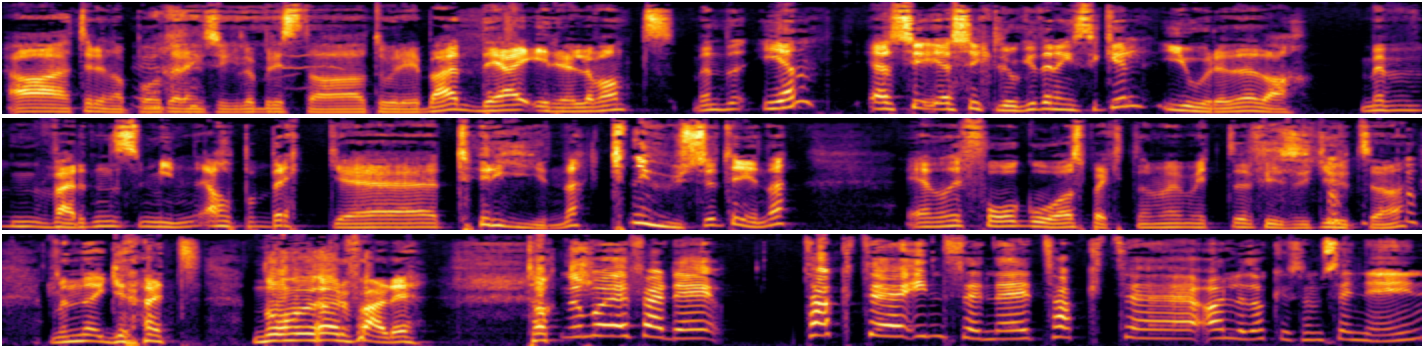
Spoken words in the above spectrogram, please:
jeg tryna på terrengsykkel og brista to ribbein. Det er irrelevant. Men igjen, jeg, sy jeg sykler jo ikke terrengsykkel. Gjorde det da. Med verdens min... Jeg holdt på å brekke trynet. Knuse trynet. En av de få gode aspektene med mitt fysiske utseende. Men eh, greit, nå må vi være ferdig. Takk. Nå må vi være ferdig. Takk til innsender, takk til alle dere som sender inn.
